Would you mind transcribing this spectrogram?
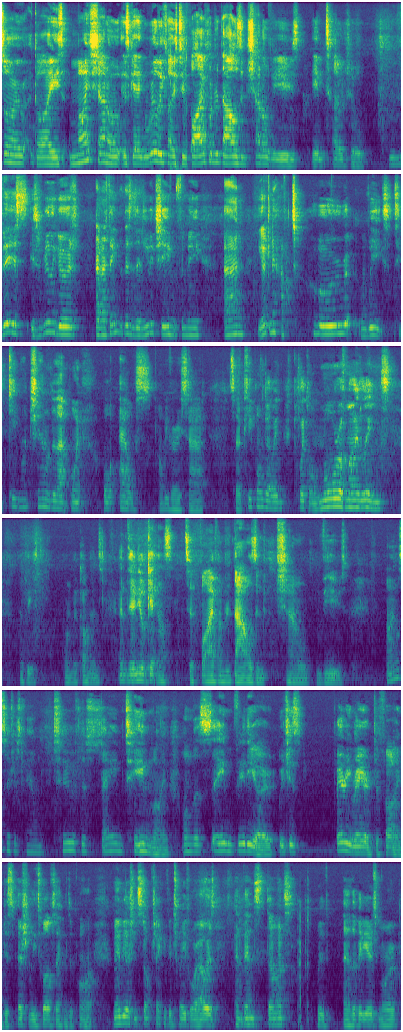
So, guys, my channel is getting really close to 500,000 channel views in total. This is really good, and I think that this is a new achievement for me, and you're going to have two weeks to keep my channel to that point, or else I'll be very sad. So keep on going, click on more of my links, at least on the comments, and then you'll get us to 500,000 channel views. I also just found two of the same team line on the same video, which is very rare to find, especially 12 seconds apart. Maybe I should stop checking for 24 hours and then start with another video tomorrow.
